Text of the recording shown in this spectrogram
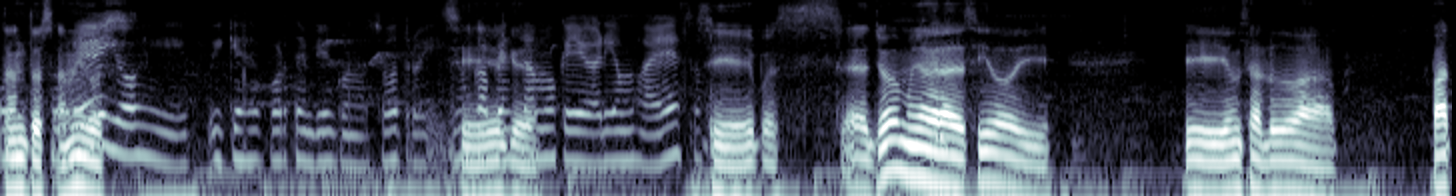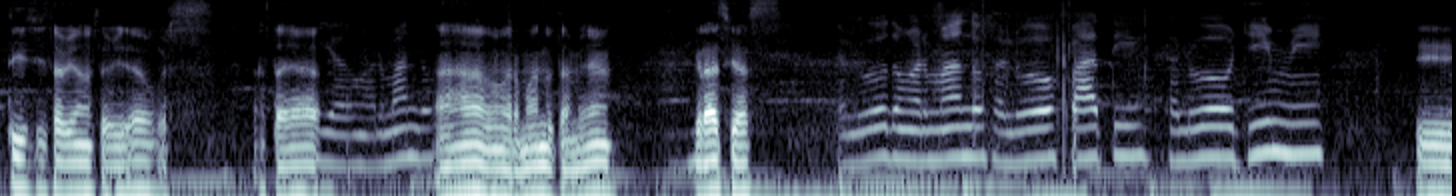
tantos por amigos. ellos y, y que se porten bien con nosotros y Sí, nunca pensamos que llegaríamos a eso. Sí, pues eh, yo muy agradecido y, y un saludo a Patti si está viendo este video, pues hasta allá. Y a don Armando. Ajá, don Armando también. Gracias. Saludos don Armando, saludos Patti, saludos Jimmy, Y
